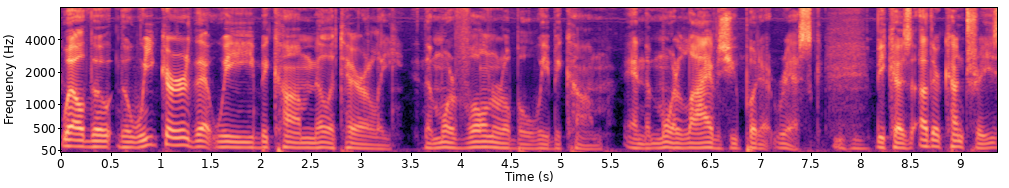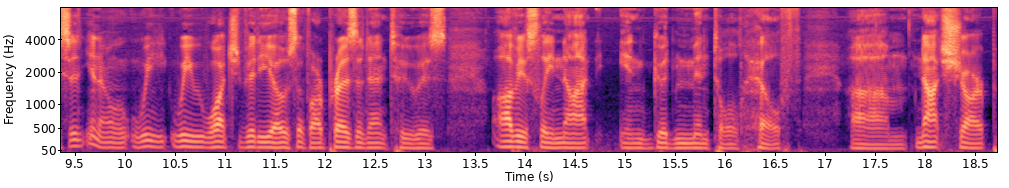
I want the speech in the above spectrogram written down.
Well, the the weaker that we become militarily, the more vulnerable we become, and the more lives you put at risk. Because other countries, uh, you know, we we watch videos of our president who is obviously not in good mental health, um, not sharp.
